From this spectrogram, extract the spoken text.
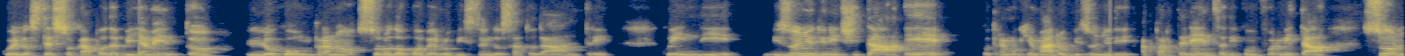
quello stesso capo d'abbigliamento lo comprano solo dopo averlo visto indossato da altri. Quindi bisogno di unicità e potremmo chiamarlo bisogno di appartenenza, di conformità, sono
